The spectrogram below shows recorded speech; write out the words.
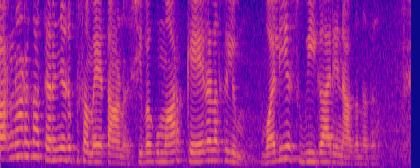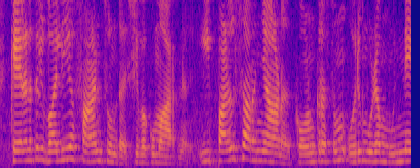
കർണാടക തെരഞ്ഞെടുപ്പ് സമയത്താണ് ശിവകുമാർ കേരളത്തിലും വലിയ സ്വീകാര്യനാകുന്നത്. കേരളത്തിൽ വലിയ ഫാൻസ് ഉണ്ട് ശിവകുമാറിന്. ഈ പൾസ് അറിഞ്ഞാണ് കോൺഗ്രസും ഒരു മുഴം മുന്നേ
